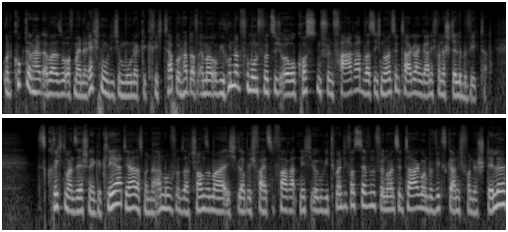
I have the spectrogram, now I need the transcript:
Und guckt dann halt aber so auf meine Rechnung, die ich im Monat gekriegt habe, und hat auf einmal irgendwie 145 Euro Kosten für ein Fahrrad, was sich 19 Tage lang gar nicht von der Stelle bewegt hat das kriegt man sehr schnell geklärt, ja, dass man da anruft und sagt, schauen Sie mal, ich glaube, ich fahre jetzt ein Fahrrad nicht irgendwie 24-7 für 19 Tage und bewege gar nicht von der Stelle.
